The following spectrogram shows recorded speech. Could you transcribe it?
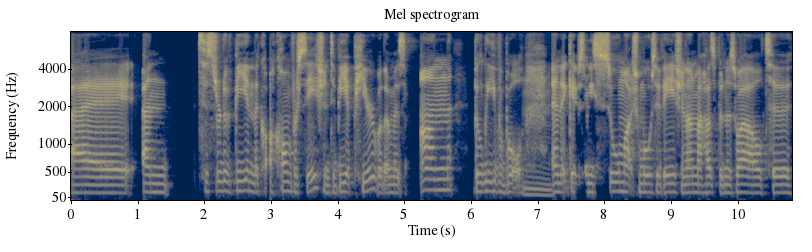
uh, and to sort of be in the a conversation, to be a peer with them is un believable. Mm. And it gives me so much motivation and my husband as well to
